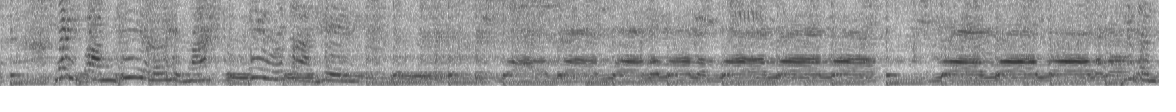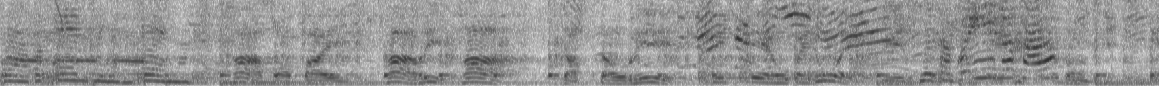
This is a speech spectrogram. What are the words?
กไม่ฟังพี่เลยเห็นไหมพี่อุตส่าห์เทนลาลาลาลาลาลาลาลาลาลาลาลาลาลาพี่แตงกวาก็แกล้งขยันแกล้งนะท่าต่อไปท่ารีดผ้าจับเตารีดปิดเอวไปด้วยปิดอย่าจับเก้าอี้นะคะ ต้องปิดปิดปิด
